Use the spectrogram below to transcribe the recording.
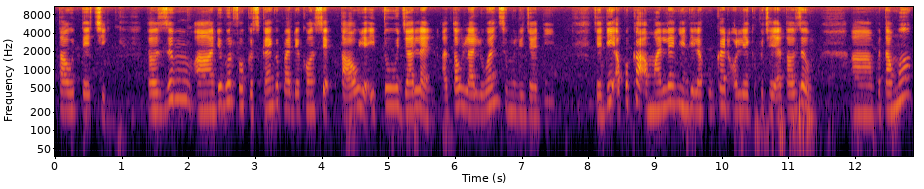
Tao Te Ching. Taoism uh, dia berfokuskan kepada konsep Tao iaitu jalan atau laluan semula jadi. Jadi apakah amalan yang dilakukan oleh kepercayaan Taoism? Uh, pertama,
